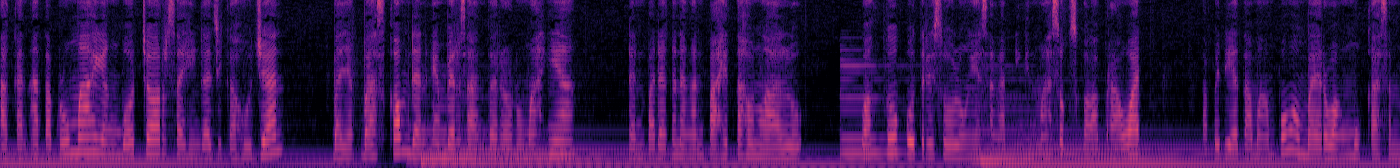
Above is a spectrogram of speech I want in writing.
akan atap rumah yang bocor sehingga jika hujan, banyak baskom dan ember santero rumahnya, dan pada kenangan pahit tahun lalu, waktu putri sulungnya sangat ingin masuk sekolah perawat, tapi dia tak mampu membayar uang muka 9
